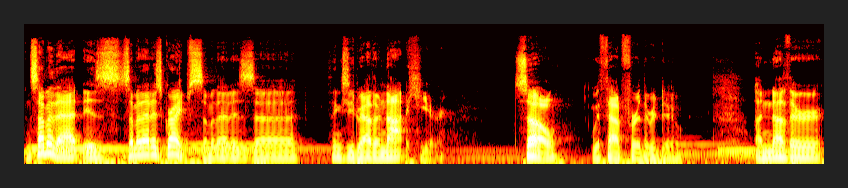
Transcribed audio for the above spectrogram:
and some of that is some of that is gripes. Some of that is uh, things you'd rather not hear. So, without further ado, another.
